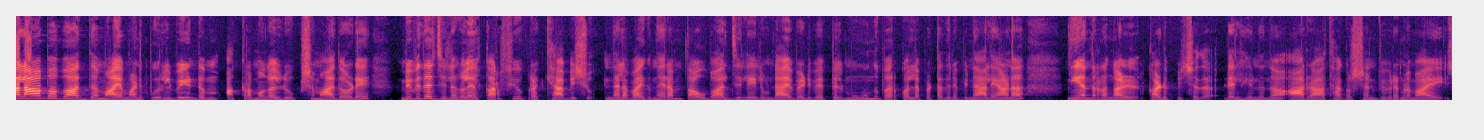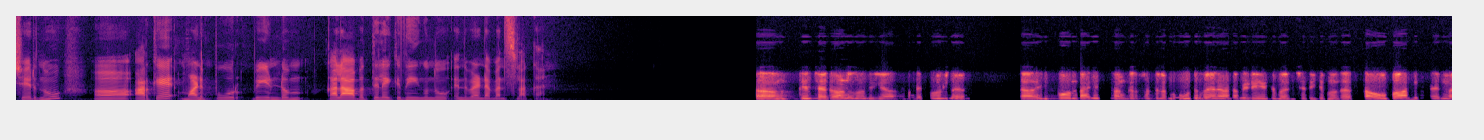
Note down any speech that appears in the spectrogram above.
കലാപബാധിതമായ മണിപ്പൂരിൽ വീണ്ടും അക്രമങ്ങൾ രൂക്ഷമായതോടെ വിവിധ ജില്ലകളിൽ കർഫ്യൂ പ്രഖ്യാപിച്ചു. ഇന്നലെ വൈകുന്നേരം തൗബാൽ ജില്ലയിലുണ്ടായ വെടിവെപ്പിൽ മൂന്ന് പേർ കൊല്ലപ്പെട്ടതിന് പിന്നാലെയാണ് നിയന്ത്രണങ്ങൾ കടുപ്പിച്ചത്. ഡൽഹിയിൽ നിന്ന് ആർ രാധാകൃഷ്ണൻ വിവരങ്ങളുമായി ചേരുന്നു. ആർ കെ മണിപ്പൂർ വീണ്ടും കലാപത്തിലേക്ക് നീങ്ങുന്നു എന്ന് വേണ്ട മനസ്സിലാക്കാൻ. തീർച്ചയായിട്ടും ആണ് ആ, ഇപ്പോൾ ഉണ്ടായ ഈ സംഘർഷത്തിൽ മൂന്ന് പേരാണ് വെടിയേറ്റ് മരിച്ചിരിക്കുന്നത്. തൗബാൽ എന്ന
